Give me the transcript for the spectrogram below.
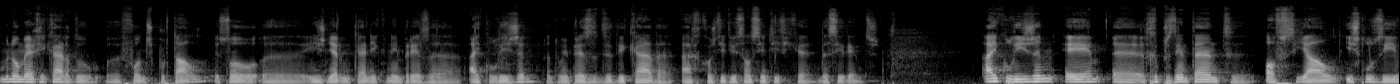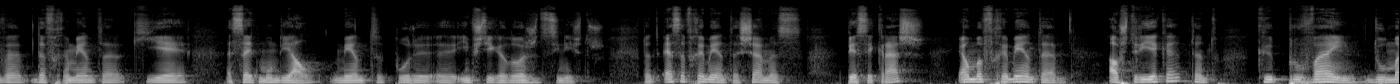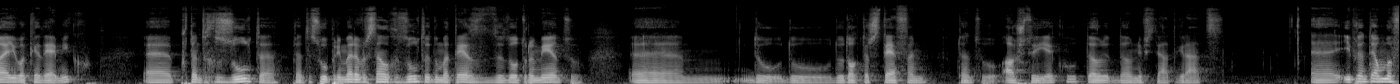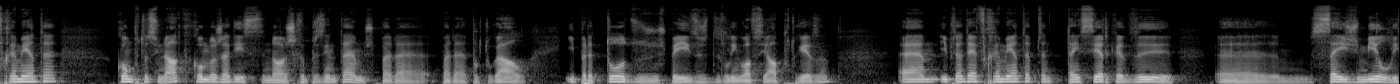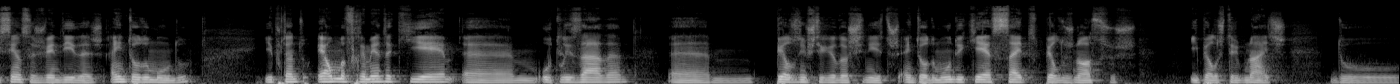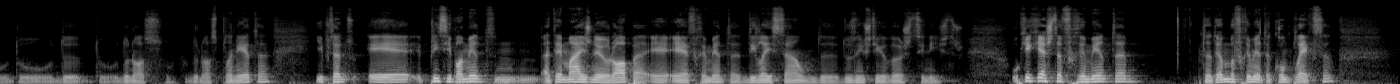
O meu nome é Ricardo eh, Fontes Portal, eu sou uh, engenheiro mecânico na empresa iCollision, portanto, uma empresa dedicada à reconstituição científica de acidentes. ICollision é a representante oficial e exclusiva da ferramenta que é aceita mundialmente por uh, investigadores de sinistros. Portanto, essa ferramenta chama-se PC Crash, é uma ferramenta austríaca, portanto, que provém do meio académico, Uh, portanto, resulta, portanto, a sua primeira versão resulta de uma tese de doutoramento uh, do, do, do Dr. Stefan, portanto, austríaco, da, da Universidade de Graz. Uh, e, portanto, é uma ferramenta computacional que, como eu já disse, nós representamos para, para Portugal e para todos os países de língua oficial portuguesa. e, portanto, é a ferramenta, portanto, tem cerca de uh, 6 mil licenças vendidas em todo o mundo. E, portanto, é uma ferramenta que é um, utilizada um, pelos investigadores sinistros em todo o mundo e que é aceito pelos nossos e pelos tribunais do, do, do, do, nosso, do nosso planeta e, portanto, é principalmente, até mais na Europa, é, é a ferramenta de eleição de, dos investigadores de sinistros. O que é que esta ferramenta? Portanto, é uma ferramenta complexa,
